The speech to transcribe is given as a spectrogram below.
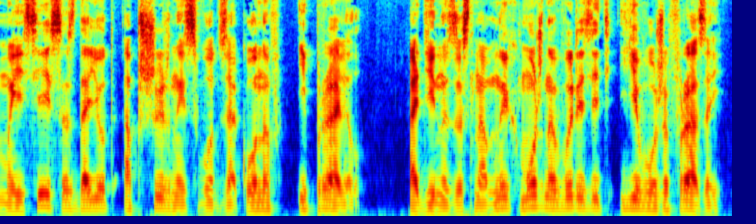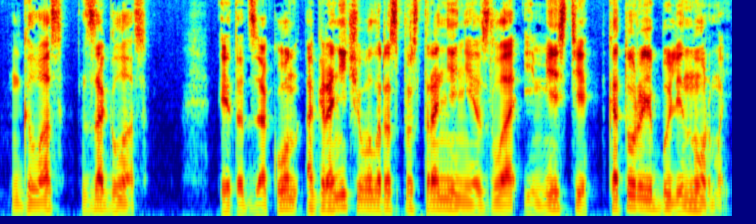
Моисей создает обширный свод законов и правил. Один из основных можно выразить его же фразой «глаз за глаз». Этот закон ограничивал распространение зла и мести, которые были нормой.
